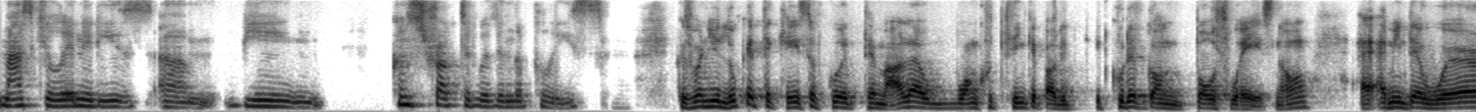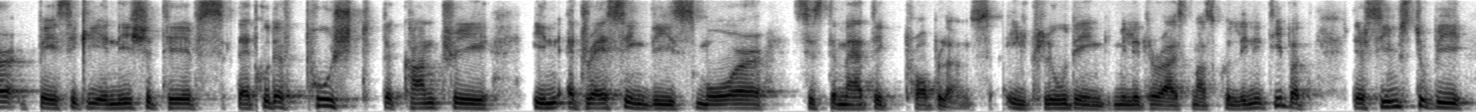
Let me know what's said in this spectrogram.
masculinities um, being constructed within the police. Because when you look at the case of Guatemala, one could think about it, it could have gone both ways, no? I mean, there were basically initiatives that could have pushed the country in addressing these more systematic problems, including militarized masculinity. But there seems to be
